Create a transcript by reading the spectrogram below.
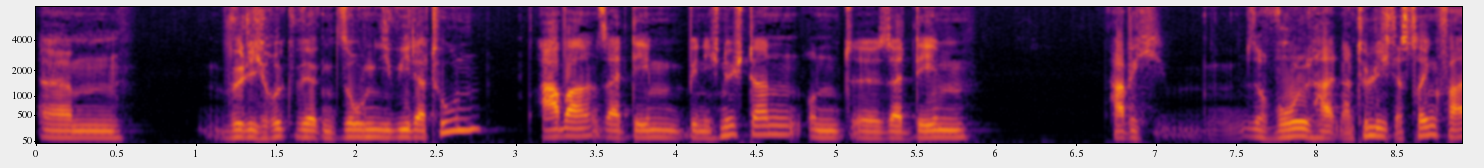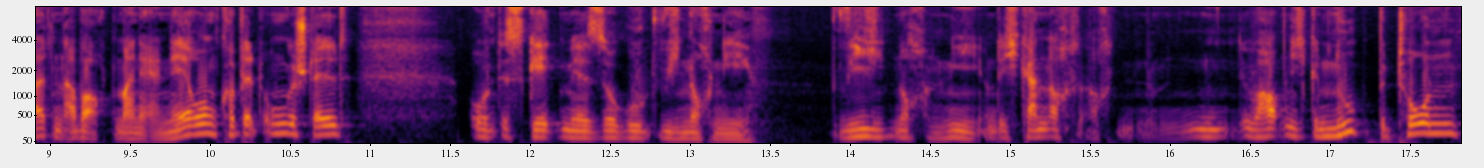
Ähm, würde ich rückwirkend so nie wieder tun. Aber seitdem bin ich nüchtern und äh, seitdem habe ich sowohl halt natürlich das Trinkverhalten, aber auch meine Ernährung komplett umgestellt. Und es geht mir so gut wie noch nie. Wie noch nie. Und ich kann auch, auch überhaupt nicht genug betonen,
